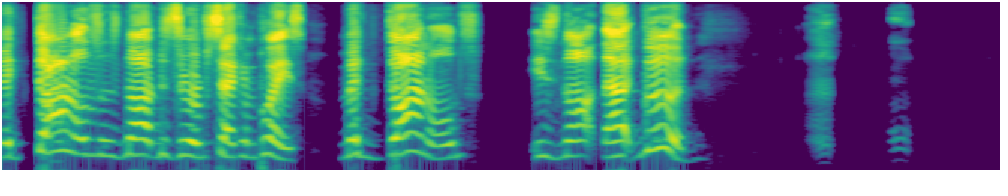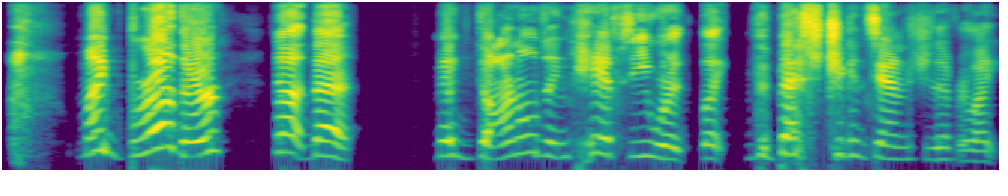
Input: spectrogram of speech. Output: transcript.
McDonald's does not deserve second place. McDonald's is not that good. My brother thought that McDonald's and KFC were like the best chicken sandwiches ever, like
